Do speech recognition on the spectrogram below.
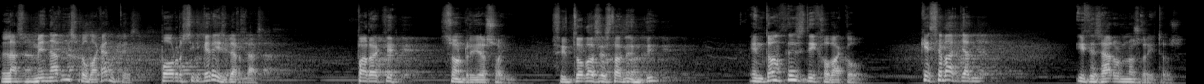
las menades o vacantes, por si queréis verlas. ¿Para qué? sonrió Soy. Si todas están en ti. Entonces dijo Baco, que se vayan. Y cesaron los gritos.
